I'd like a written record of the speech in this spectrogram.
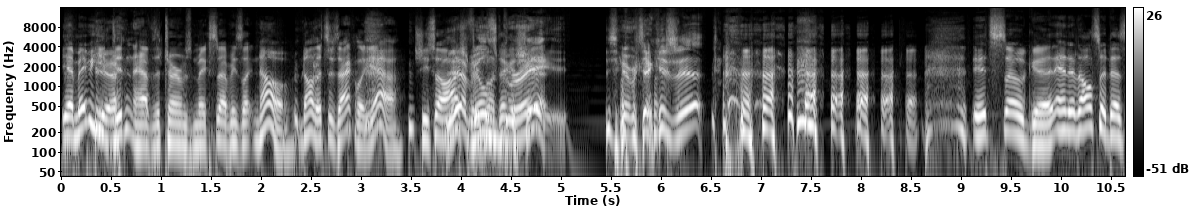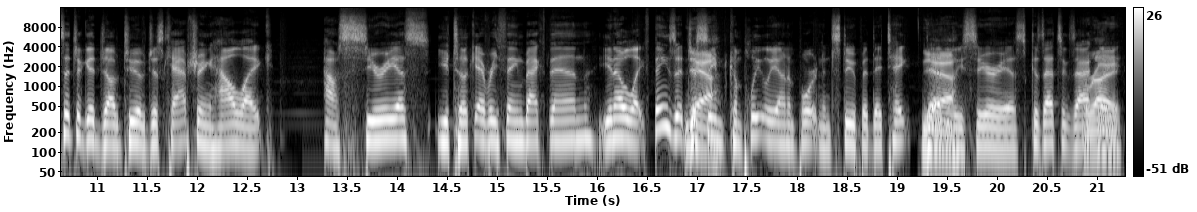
Yeah, maybe he Yeah. didn't have the terms mixed up. He's like, no, no, that's exactly yeah. She's so hot. Yeah, she makes me feels wanna take a shit. great. You ever take a shit? it's so good and it also does such a good job too of just capturing how like how serious you took everything back then you know like things that just Yeah. seemed completely unimportant and stupid they take Yeah. deadly serious because that's exactly Right.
